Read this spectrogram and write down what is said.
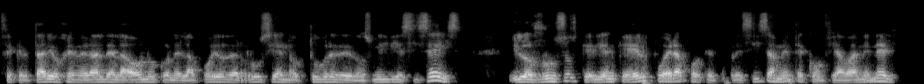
secretario general de la ONU con el apoyo de Rusia en octubre de 2016 y los rusos querían que él fuera porque precisamente confiaban en él.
